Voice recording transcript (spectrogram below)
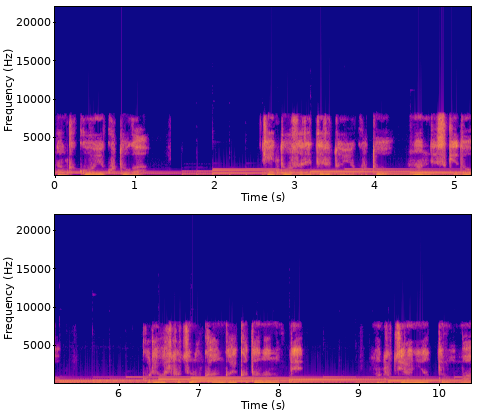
なんかこういうことが検討されてるということなんですけど、これは一つの考え方なので、まあ、どちらになってもまあ、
